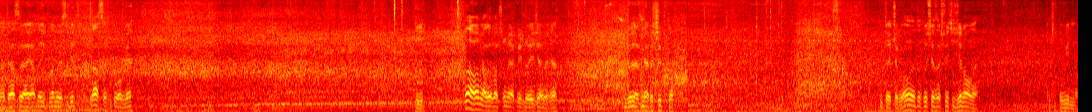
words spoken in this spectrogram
No teraz ja jadę i planuję sobie trasę w głowie. Hmm. No dobra, zobaczymy jakoś dojedziemy, nie? Byle w miarę szybko. Tutaj czerwone, to tu się zaświeci zielone. Znaczy powinno.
